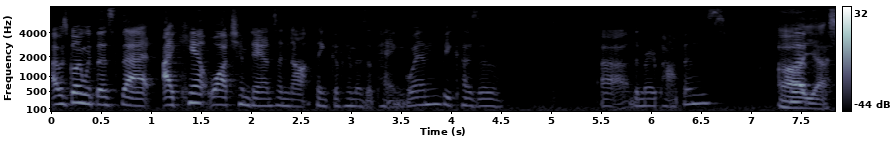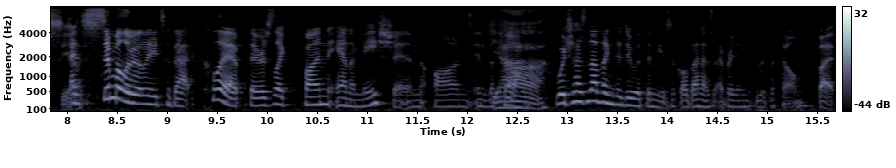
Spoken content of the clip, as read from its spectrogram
I was going with this that I can't watch him dance and not think of him as a penguin because of uh, the Mary Poppins. Uh, clip. yes, And similarly to that clip, there's like fun animation on in the film, which has nothing to do with the musical. That has everything to do with the film, but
